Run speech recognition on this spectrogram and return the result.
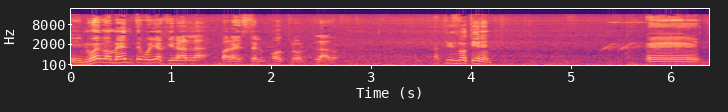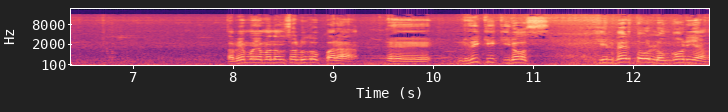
Y nuevamente voy a girarla para este otro lado. Aquí lo tienen. Eh, también voy a mandar un saludo para eh, Ricky Quiroz, Gilberto Longoria,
